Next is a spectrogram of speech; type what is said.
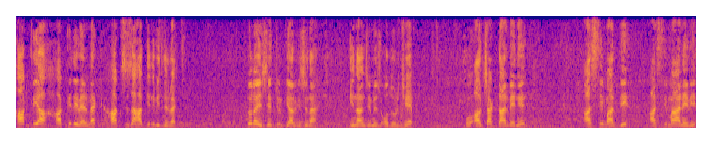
haklıya hakkını vermek, haksıza haddini bildirmektir. Dolayısıyla Türk yargısına inancımız odur ki bu alçak darbenin asli maddi, asli manevi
